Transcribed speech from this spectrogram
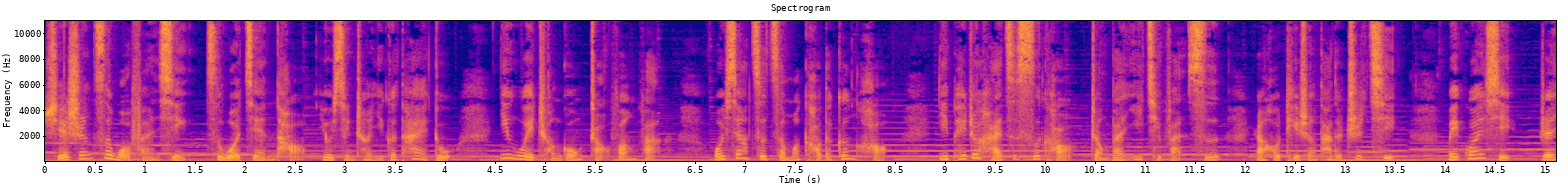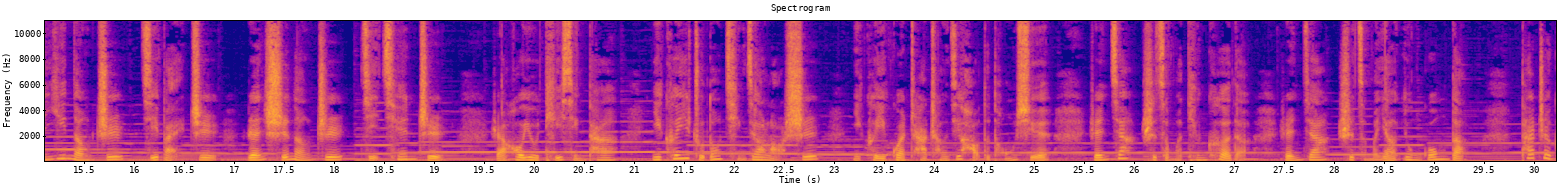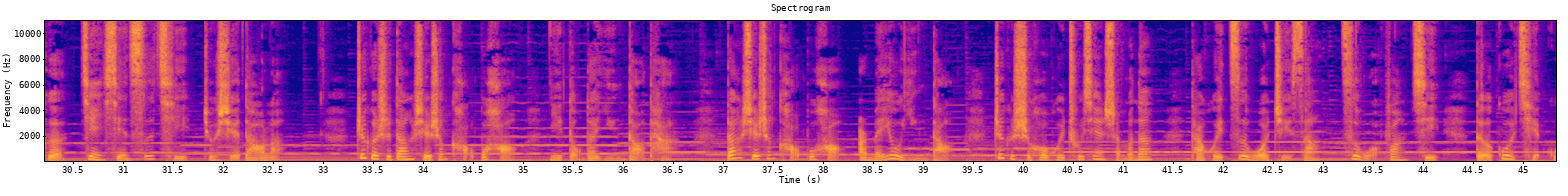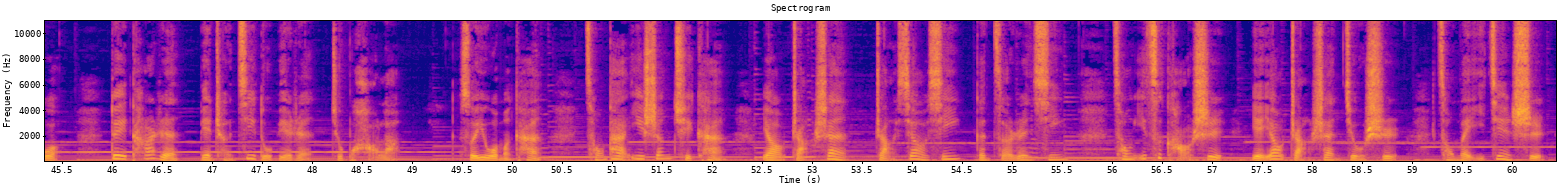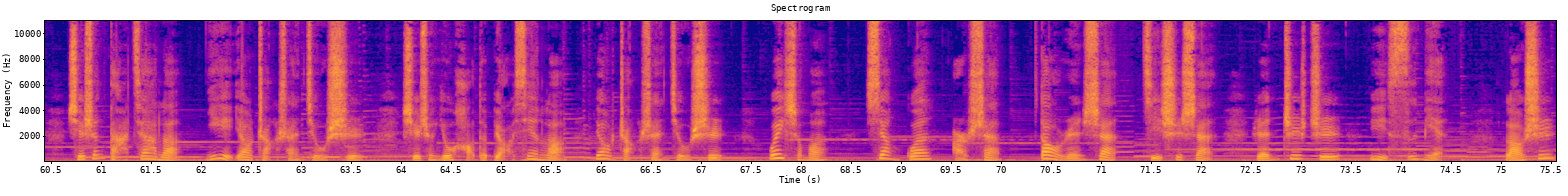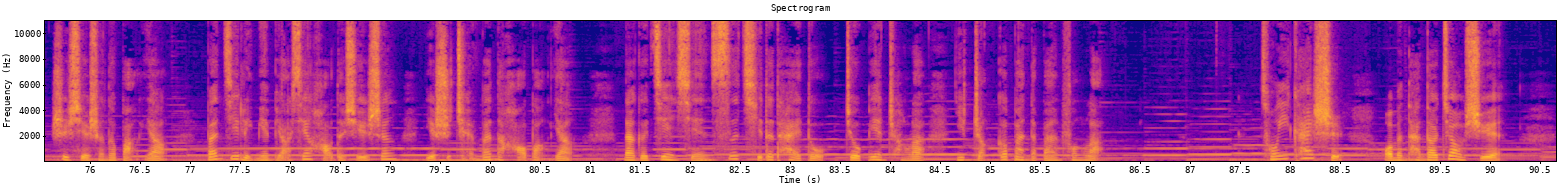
学生自我反省、自我检讨，又形成一个态度，宁为成功找方法。我下次怎么考得更好？你陪着孩子思考，整班一起反思，然后提升他的志气。没关系，人一能知几百知，人十能知几千知。然后又提醒他，你可以主动请教老师，你可以观察成绩好的同学，人家是怎么听课的，人家是怎么样用功的。他这个见贤思齐就学到了，这个是当学生考不好，你懂得引导他；当学生考不好而没有引导，这个时候会出现什么呢？他会自我沮丧、自我放弃，得过且过，对他人变成嫉妒别人就不好了。所以，我们看从他一生去看，要长善、长孝心跟责任心；从一次考试也要长善救失。从每一件事，学生打架了，你也要长善救失；学生有好的表现了，要长善救失。为什么？向观而善，道人善，己是善，人知之，欲思勉。老师是学生的榜样，班级里面表现好的学生也是全班的好榜样。那个见贤思齐的态度，就变成了你整个班的班风了。从一开始。我们谈到教学，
